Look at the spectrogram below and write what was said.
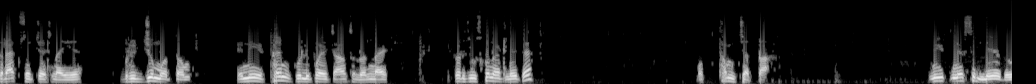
క్రాక్స్ వచ్చేసినాయి. బ్రిడ్జ్ మొత్తం. ఎనీ టైం కూలిపోయే ఛాన్సులు ఉన్నాయి. ఇక్కడ చూసుకున్నట్లయితే మొత్తం చెత్త. నీట్నెస్ లేదు.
